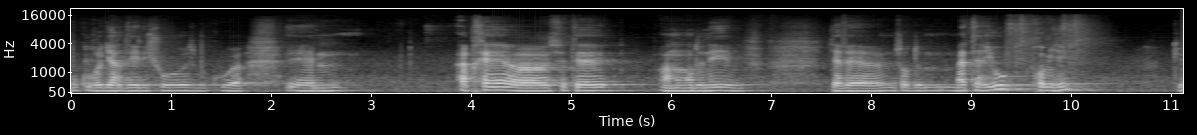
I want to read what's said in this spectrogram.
beaucoup regardé les choses, beaucoup. Et, après, c'était à un moment donné, il y avait une sorte de matériau premier que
